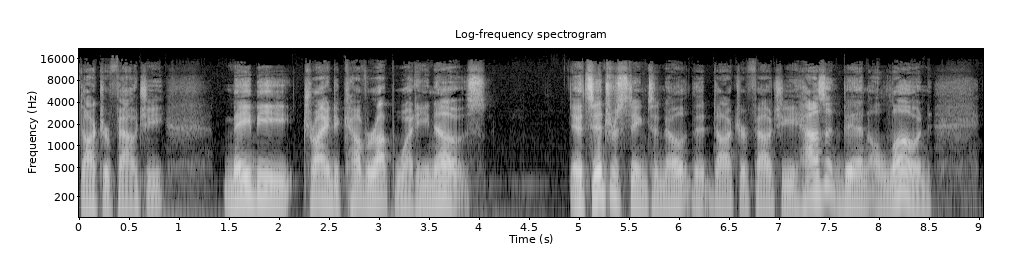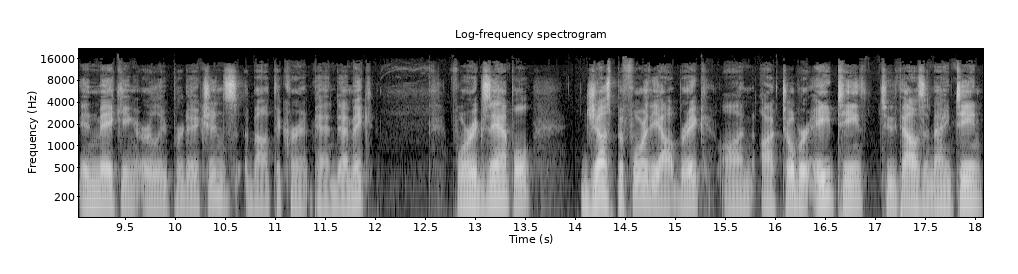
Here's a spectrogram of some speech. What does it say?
Dr. Fauci, may be trying to cover up what he knows? It's interesting to note that Dr. Fauci hasn't been alone in making early predictions about the current pandemic. For example, just before the outbreak on October 18th, 2019,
